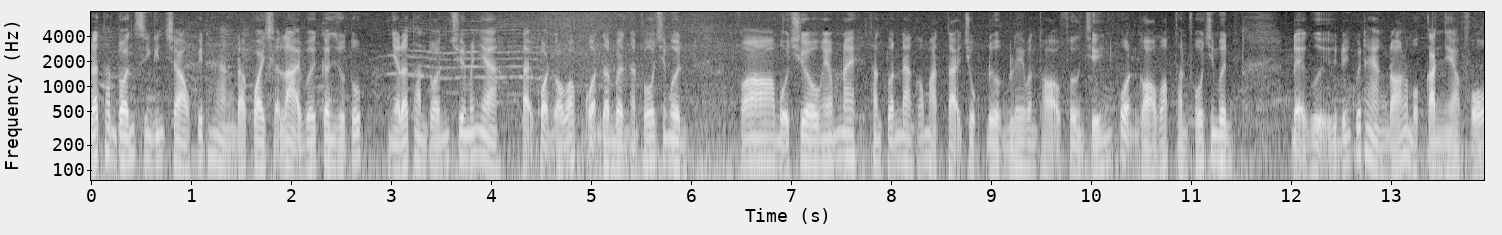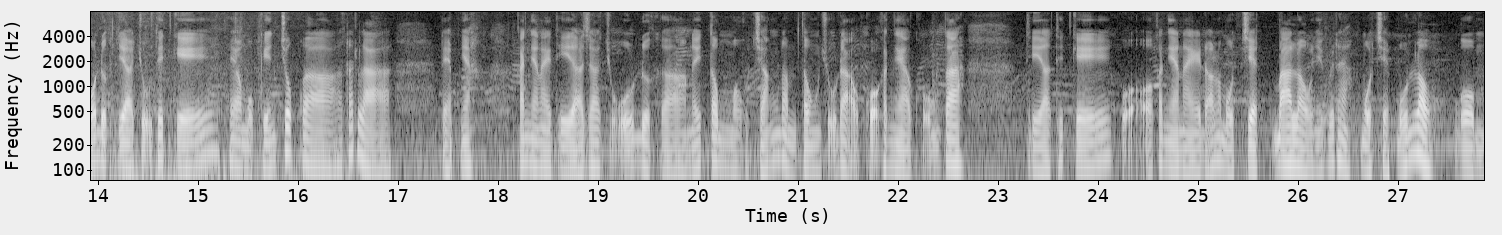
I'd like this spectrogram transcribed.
đất Thanh Tuấn xin kính chào quý khách hàng đã quay trở lại với kênh YouTube Nhà đất Thanh Tuấn chuyên bán nhà tại quận Gò Vấp, quận Tân Bình, thành phố Hồ Chí Minh. Và buổi chiều ngày hôm nay, Thanh Tuấn đang có mặt tại trục đường Lê Văn Thọ, phường 9, quận Gò Vấp, thành phố Hồ Chí Minh để gửi đến khách hàng đó là một căn nhà phố được gia chủ thiết kế theo một kiến trúc à, rất là đẹp nha. Căn nhà này thì à, gia chủ được à, lấy tông màu trắng làm tông chủ đạo của căn nhà của chúng ta. Thì thiết kế của căn nhà này đó là một trệt ba lầu như quý hàng, một trệt bốn lầu gồm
